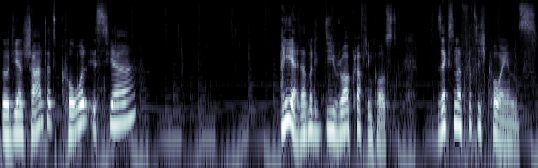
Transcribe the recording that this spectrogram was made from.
So, die Enchanted Coal ist ja... Ah, hier, da haben wir die, die Raw Crafting Cost. 640 Coins.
